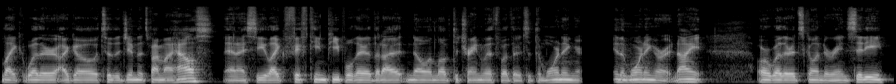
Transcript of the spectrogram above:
like whether I go to the gym that's by my house and I see like 15 people there that I know and love to train with whether it's at the morning in the mm-hmm. morning or at night or whether it's going to Rain City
